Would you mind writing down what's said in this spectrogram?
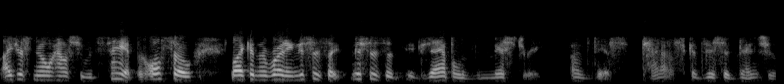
I just know how she would say it. But also, like in the writing, this is a this is an example of the mystery of this task, of this adventure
